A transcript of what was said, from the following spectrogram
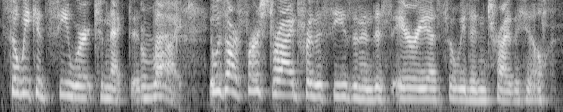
so we could see where it connected. But Right. it was our first ride for the season in this area, so we didn't try the hill.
